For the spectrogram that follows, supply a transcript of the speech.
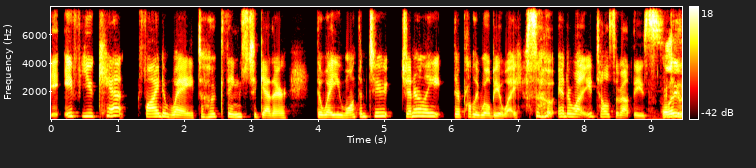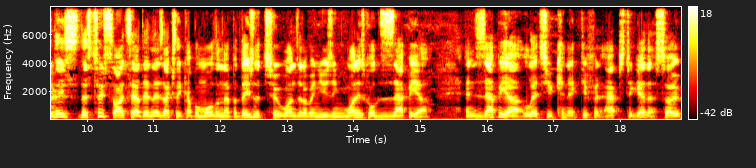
if you can't find a way to hook things together the way you want them to, generally there probably will be a way. So, Andrew, why don't you tell us about these? Well, particular- these, there's two sites out there, and there's actually a couple more than that, but these are the two ones that I've been using. One is called Zapier, and Zapier lets you connect different apps together. So,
